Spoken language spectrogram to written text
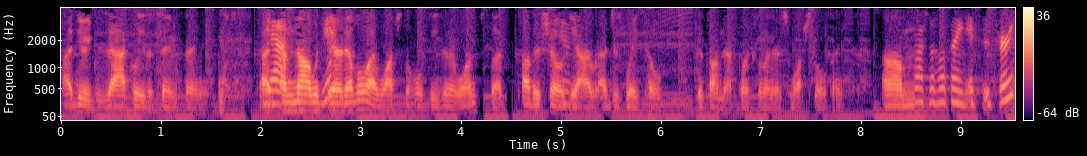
I do exactly the same thing. I, am not with yeah. Daredevil. I watch the whole season at once, but other shows, yeah, yeah I, I, just wait till it's on Netflix and then I just watch the whole thing. Um, watch the whole thing. It's, it's very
